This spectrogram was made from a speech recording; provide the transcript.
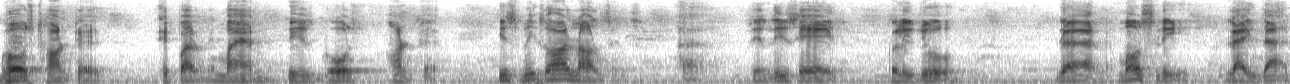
ghost haunted, a per- a man is ghost haunted. He speaks all nonsense. Uh, in this age, Kali Yuga, they are mostly like that.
